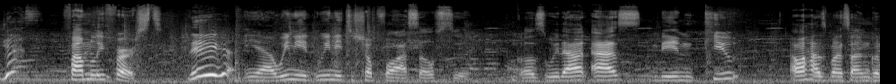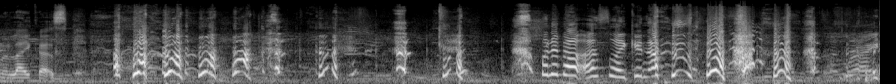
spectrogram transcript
Yes. Family first. There you go. Yeah, we need we need to shop for ourselves too. Because without us being cute, our husbands aren't gonna like us. What about us liking us? Right.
